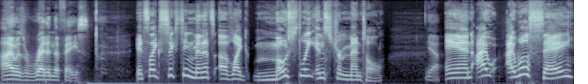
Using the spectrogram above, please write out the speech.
I was red in the face. It's like 16 minutes of like mostly instrumental. Yeah. And I I will say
